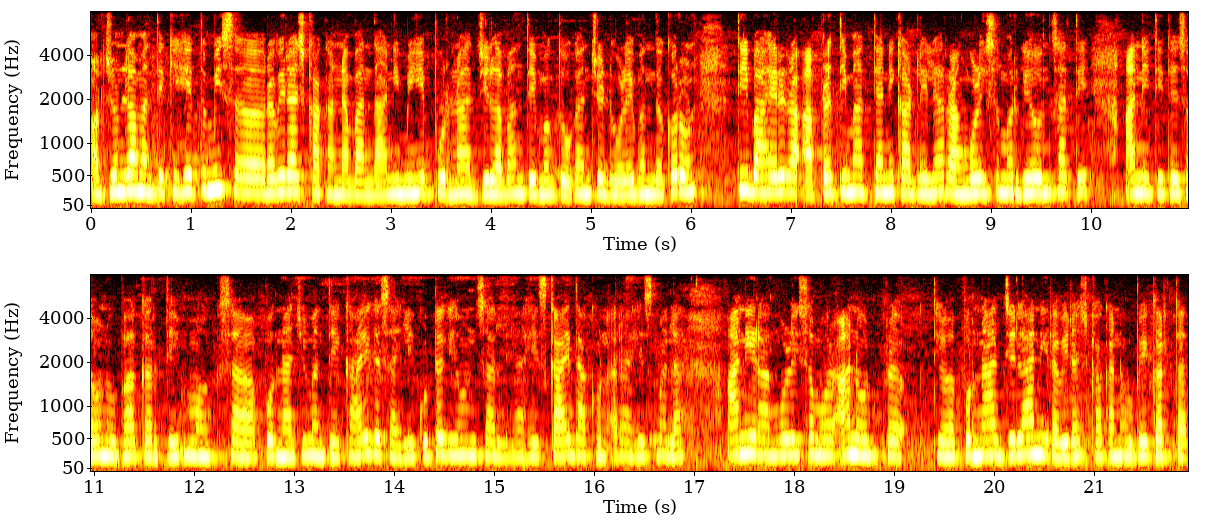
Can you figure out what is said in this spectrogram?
अर्जुनला म्हणते की हे तुम्ही स रविराज काकांना बांधा आणि मी हे पूर्ण आजीला बांधते. मग दोघांचे डोळे बंद करून ती बाहेर रा प्रतिमा त्याने काढलेल्या रांगोळीसमोर घेऊन जाते आणि तिथे जाऊन उभा करते. मग सा पूर्णाजी म्हणते काय ग सायली कुठं घेऊन चालले आहेस? काय दाखवणार आहेस मला? आणि रांगोळीसमोर आणून प्र ते आजीला आणि रविराज काकांना उभे करतात.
